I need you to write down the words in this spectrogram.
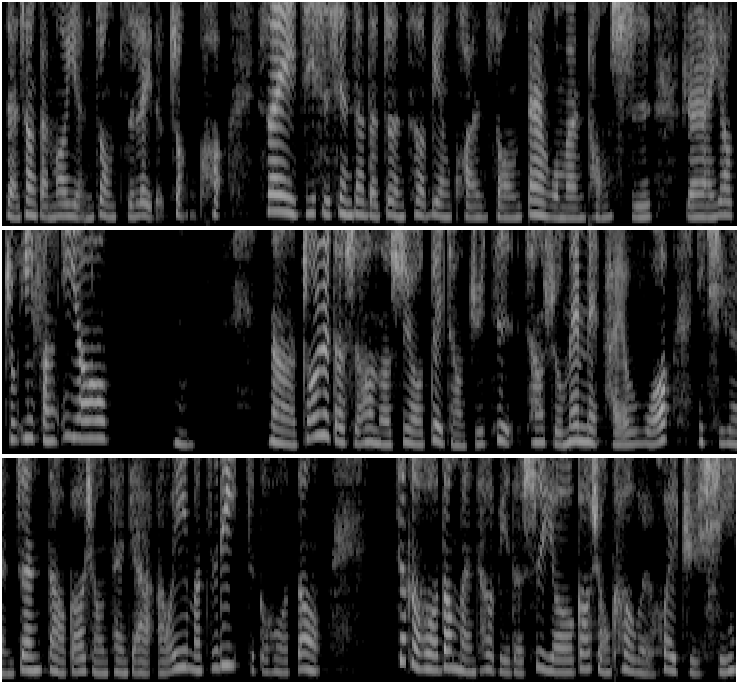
染上感冒严重之类的状况。所以即使现在的政策变宽松，但我们同时仍然要注意防疫哦。嗯。那周日的时候呢，是由队长橘子、仓鼠妹妹还有我一起远征到高雄参加“葵祭り”这个活动。这个活动蛮特别的，是由高雄客委会举行，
